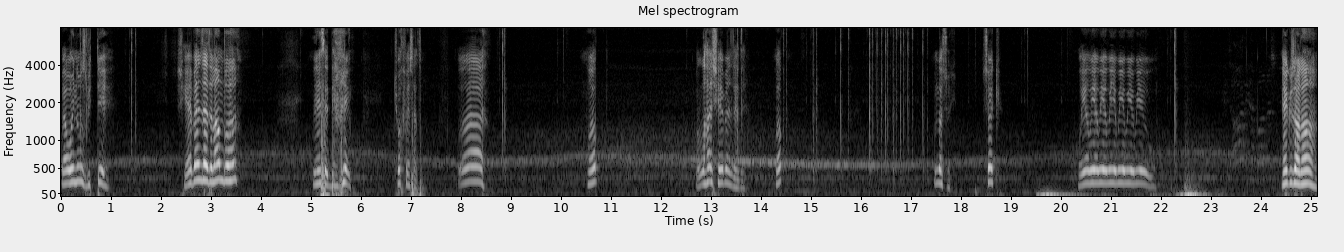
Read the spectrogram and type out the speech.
Ve oyunumuz bitti. Şeye benzedi lan bu. Neyse demeyim. Çok fesatım. Ah. Hop. Vallahi şeye benzedi. Hop. Bunu da sök. Sök. Uya uya uya uya uya uya. Ne güzel ha.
